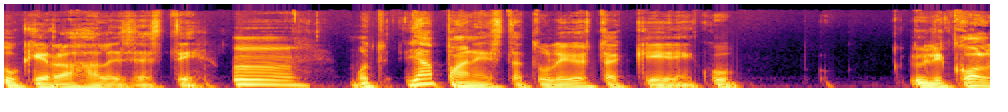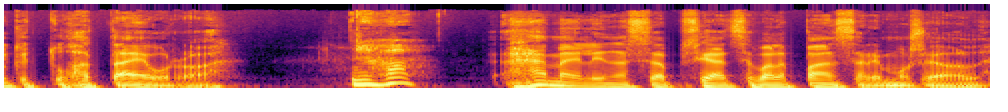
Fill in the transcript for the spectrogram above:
tuki rahallisesti. Mm. Mutta Japanista tuli yhtäkkiä niin kuin yli 30 000 euroa. Jaha. Hämeenlinnassa sijaitsevalle panssarimuseolle.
